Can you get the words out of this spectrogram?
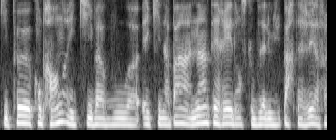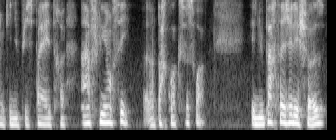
qui peut comprendre et qui va vous euh, et qui n'a pas un intérêt dans ce que vous allez lui partager afin qu'il ne puisse pas être influencé euh, par quoi que ce soit. Et de lui partager les choses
